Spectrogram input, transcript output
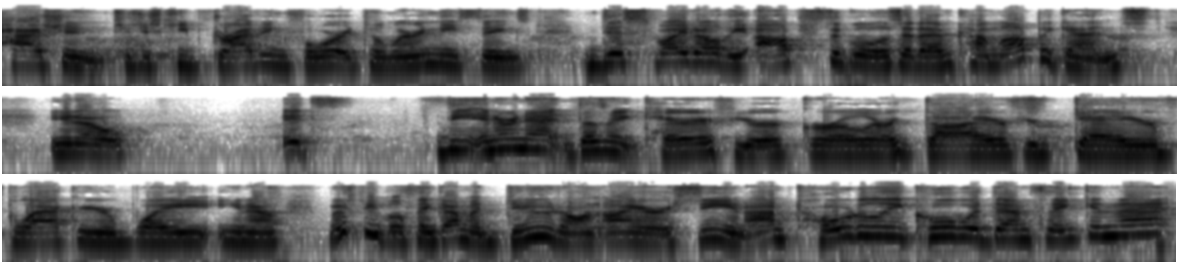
passion to just keep driving forward to learn these things despite all the obstacles that I've come up against. You know, it's the internet doesn't care if you're a girl or a guy or if you're gay or black or you're white. You know, most people think I'm a dude on IRC, and I'm totally cool with them thinking that.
